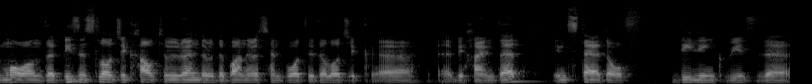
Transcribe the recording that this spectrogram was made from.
more on the business logic, how to render the banners and what is the logic uh, uh, behind that instead of dealing with the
